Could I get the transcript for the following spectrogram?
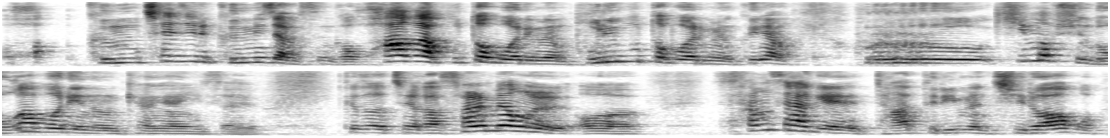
화, 금 체질이 금이지 않습니까? 화가 붙어버리면 불이 붙어버리면 그냥 후루루 힘없이 녹아버리는 경향이 있어요. 그래서 제가 설명을 어, 상세하게 다 드리면 지루하고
